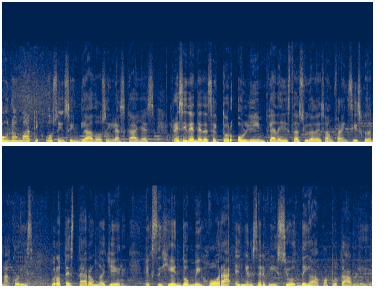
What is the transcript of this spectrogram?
Con neumáticos incendiados en las calles, residentes del sector Olimpia de esta ciudad de San Francisco de Macorís protestaron ayer exigiendo mejora en el servicio de agua potable.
